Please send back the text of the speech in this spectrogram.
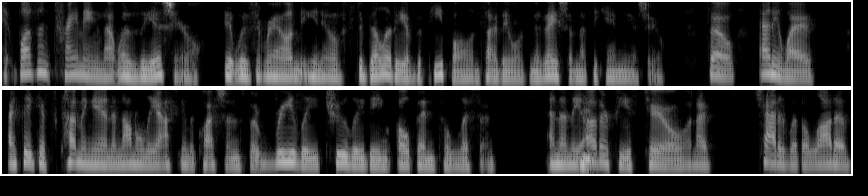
it wasn't training that was the issue. It was around, you know, stability of the people inside the organization that became the issue. So anyway, I think it's coming in and not only asking the questions, but really truly being open to listen. And then the Hmm. other piece too, and I've chatted with a lot of,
